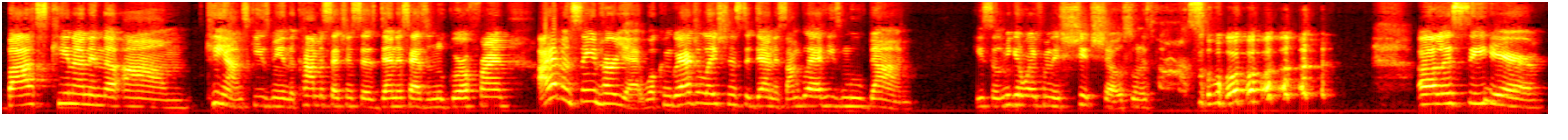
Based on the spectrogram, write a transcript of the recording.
Boss Keenan in the um Keon, excuse me, in the comment section says Dennis has a new girlfriend. I haven't seen her yet. Well, congratulations to Dennis. I'm glad he's moved on. He said, "Let me get away from this shit show as soon as possible." uh, let's see here.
